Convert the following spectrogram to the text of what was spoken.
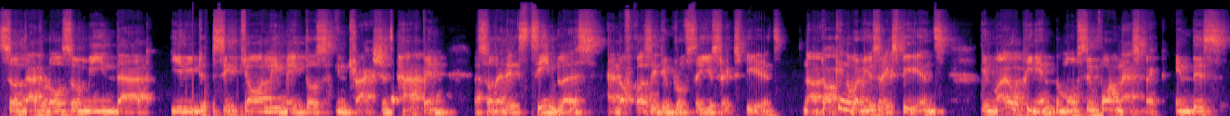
So that would also mean that you need to securely make those interactions happen so that it's seamless. And of course, it improves the user experience. Now, talking about user experience, in my opinion, the most important aspect in this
